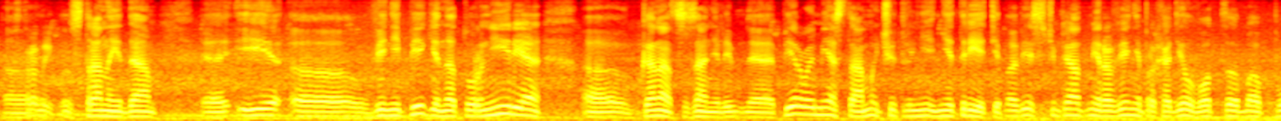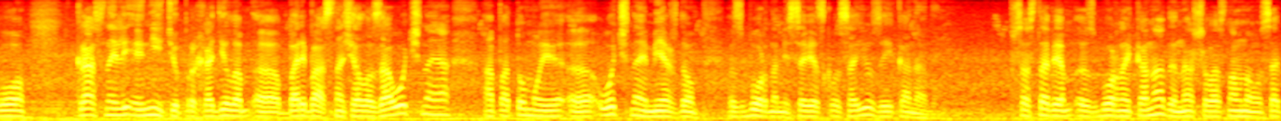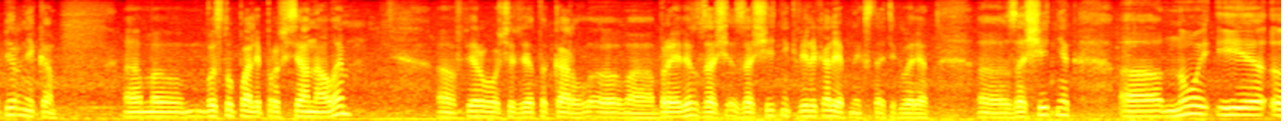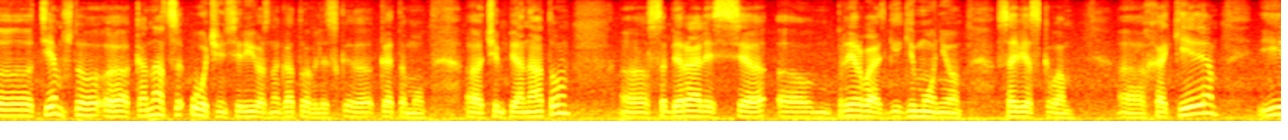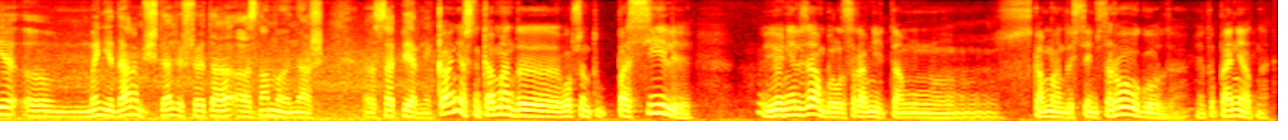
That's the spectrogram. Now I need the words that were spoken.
Э, страны. Страны, да. Э, и в Виннипеге на турнире канадцы заняли первое место, а мы чуть ли не, не третье. Весь чемпионат мира в Вене проходил вот по красной нитью проходила борьба сначала заочная, а потом и очная между сборными Советского Союза и Канады в составе э, сборной Канады, нашего основного соперника, эм, выступали профессионалы. Э, в первую очередь это Карл э, Бревер, защитник, великолепный, кстати говоря, защитник. Ну и тем, что канадцы очень серьезно готовились к этому чемпионату, собирались прервать гегемонию советского хоккея. И э, мы недаром считали, что это основной наш э, соперник. Конечно, команда, в общем-то, по силе Ее нельзя было сравнить там с командой 72 года, это понятно.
